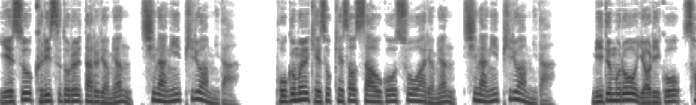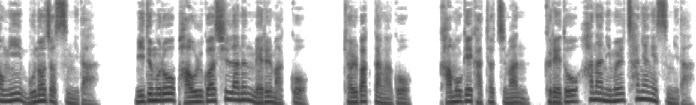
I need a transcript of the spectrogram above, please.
예수 그리스도를 따르려면 신앙이 필요합니다. 복음을 계속해서 싸우고 수호하려면 신앙이 필요합니다. 믿음으로 여리고 성이 무너졌습니다. 믿음으로 바울과 신라는 매를 맞고 결박당하고 감옥에 갇혔지만 그래도 하나님을 찬양했습니다.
